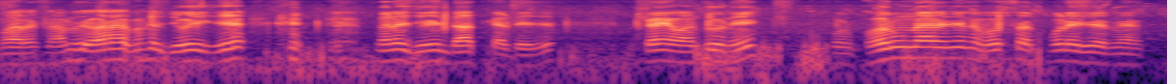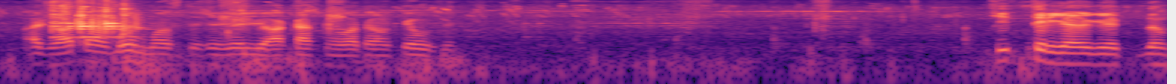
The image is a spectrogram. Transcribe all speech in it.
મારા સામેવાળા મને જોઈ છે. મને જોઈને દાંત કાઢે છે. કંઈ વાંધો નહીં, પણ ભરુનારે છે ને વરસાદ પડે છે ને આજ વાતાવરણ બહુ મસ્ત છે. જોઈ આકાશનું વાતાવરણ કેવું છે. ચિત્તરી આવી ગઈ એકદમ.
